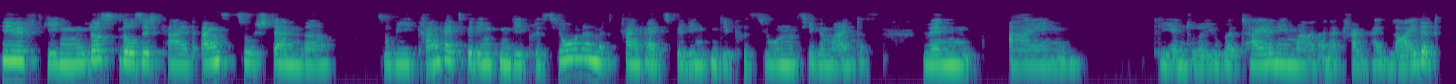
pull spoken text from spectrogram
hilft gegen Lustlosigkeit, Angstzustände sowie krankheitsbedingten Depressionen. Mit krankheitsbedingten Depressionen ist hier gemeint, dass wenn ein Klient oder Yoga-Teilnehmer an einer Krankheit leidet,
